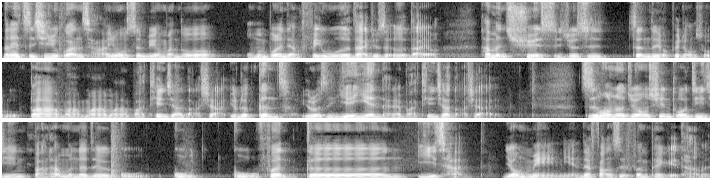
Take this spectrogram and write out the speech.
那你仔细去观察，因为我身边有蛮多。我们不能讲废物二代就是二代哦，他们确实就是真的有被动收入，爸爸妈妈把天下打下来，有的更扯，有的是爷爷奶奶把天下打下来，之后呢就用信托基金把他们的这个股股股份跟遗产用每年的方式分配给他们，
